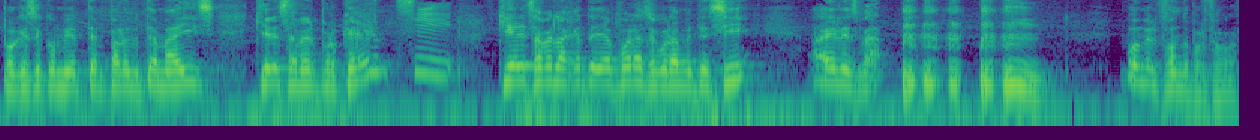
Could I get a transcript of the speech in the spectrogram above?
por qué se convierte en palomita de maíz. ¿Quieres saber por qué? Sí, ¿Quiere saber la gente allá afuera? Seguramente sí. Ahí les va. Ponme el fondo, por favor.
